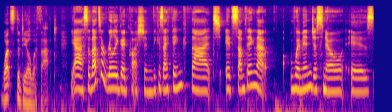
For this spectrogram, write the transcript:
What's the deal with that? Yeah, so that's a really good question because I think that it's something that women just know is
